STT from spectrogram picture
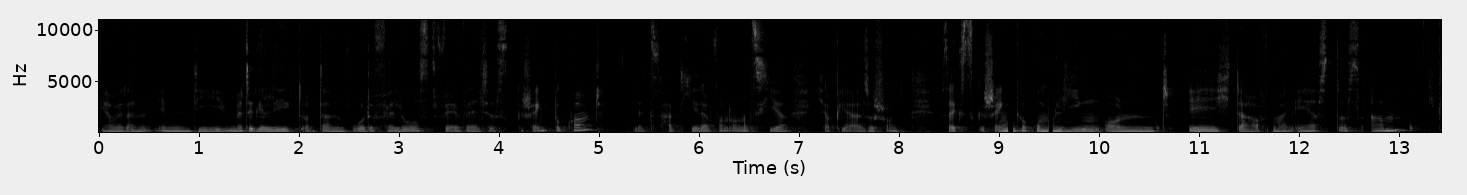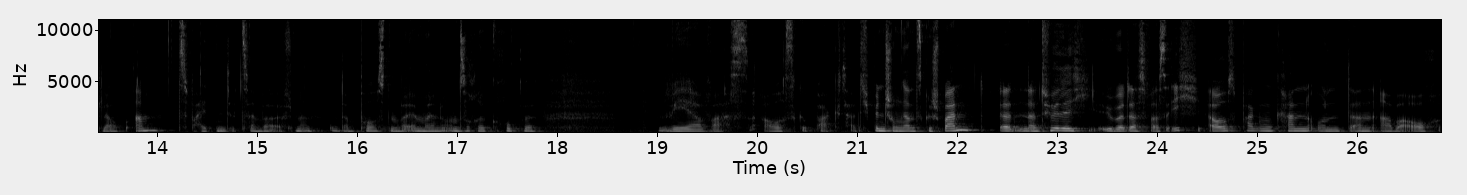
Die haben wir dann in die Mitte gelegt und dann wurde verlost, wer welches Geschenk bekommt. Jetzt hat jeder von uns hier, ich habe hier also schon sechs Geschenke rumliegen und ich darf mein erstes am, ich glaube, am 2. Dezember öffnen. Und dann posten wir immer in unsere Gruppe wer was ausgepackt hat. Ich bin schon ganz gespannt, äh, natürlich über das, was ich auspacken kann und dann aber auch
